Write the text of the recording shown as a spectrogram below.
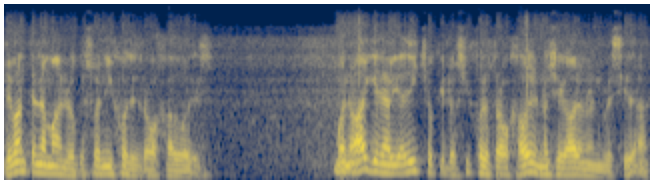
Levanten la mano los que son hijos de trabajadores. Bueno, alguien había dicho que los hijos de los trabajadores no llegaban a la universidad.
